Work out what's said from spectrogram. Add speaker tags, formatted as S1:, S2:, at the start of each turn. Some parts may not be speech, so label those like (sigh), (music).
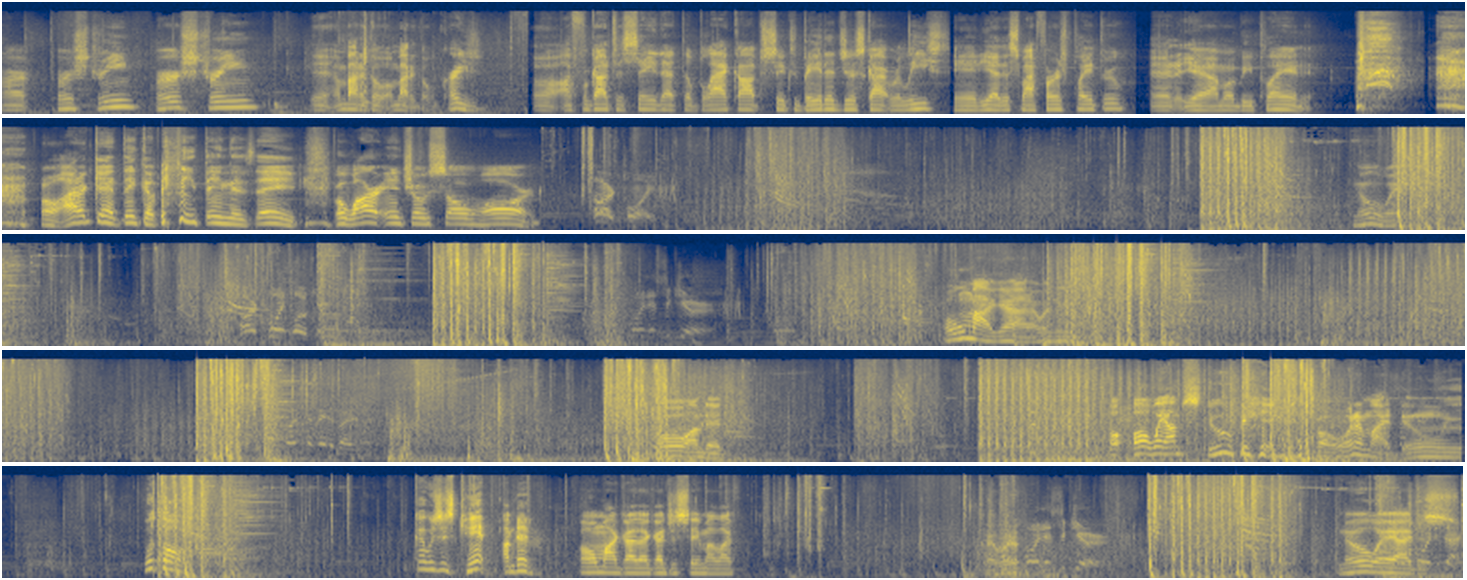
S1: Alright, first stream, first stream. Yeah, I'm about to go. I'm about to go crazy. Uh, I forgot to say that the Black Ops 6 beta just got released. And yeah, this is my first playthrough. And yeah, I'm gonna be playing it. (laughs) Bro, I can't think of (laughs) anything to say. But why are intros so hard?
S2: Hard point.
S1: No way.
S2: Hard point located. Hard point is secure.
S1: Oh my god, I wasn't even. Oh, I'm dead. Oh, oh wait, I'm stupid. (laughs) Bro, what am I doing? What the? Guy was just can't. I'm dead. Oh my god, that guy just saved my life. Okay, what?
S2: point is secure.
S1: No way, I
S2: Hard point is
S1: just.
